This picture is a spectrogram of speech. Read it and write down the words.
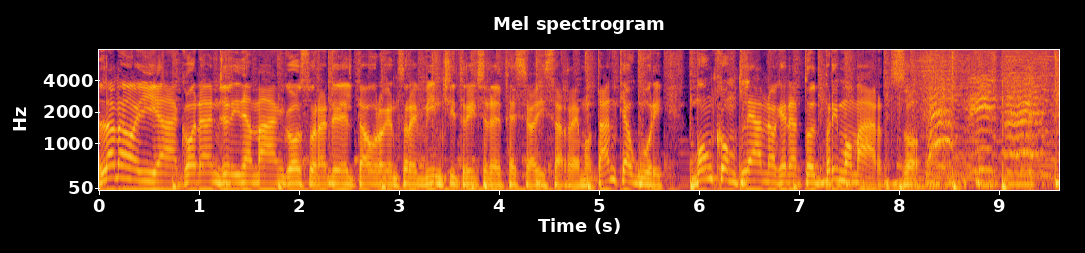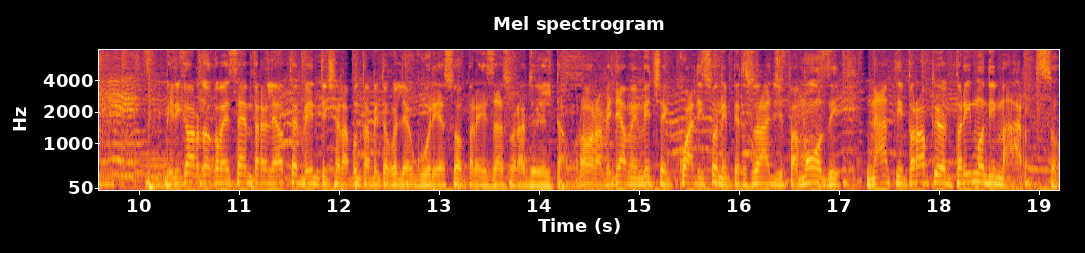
La noia con Angelina Mango su Radio del Tauro, canzone vincitrice del Festival di Sanremo. Tanti auguri, buon compleanno che è dato il primo marzo. Vi ricordo come sempre alle 8.20 c'è l'appuntamento con gli auguri a sorpresa su Radio del Tauro. Ora vediamo invece quali sono i personaggi famosi nati proprio il primo di marzo.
